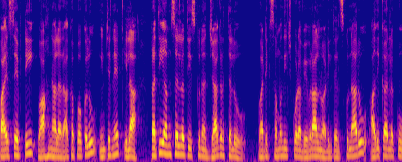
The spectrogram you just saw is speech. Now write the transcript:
ఫైర్ సేఫ్టీ వాహనాల రాకపోకలు ఇంటర్నెట్ ఇలా ప్రతి అంశంలో తీసుకున్న జాగ్రత్తలు వాటికి సంబంధించి కూడా వివరాలను అడిగి తెలుసుకున్నారు. అధికారులకు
